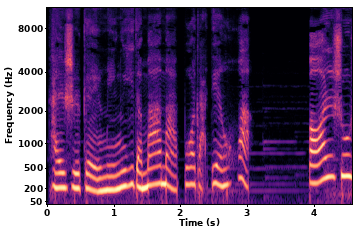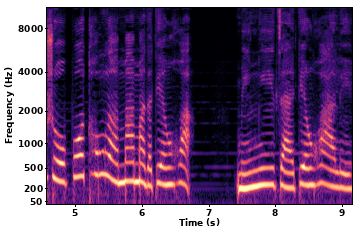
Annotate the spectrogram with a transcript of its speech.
开始给明一的妈妈拨打电话，保安叔叔拨通了妈妈的电话，明一在电话里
